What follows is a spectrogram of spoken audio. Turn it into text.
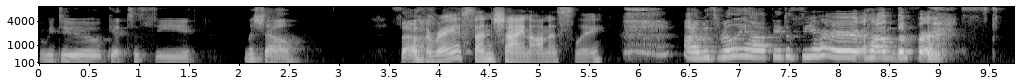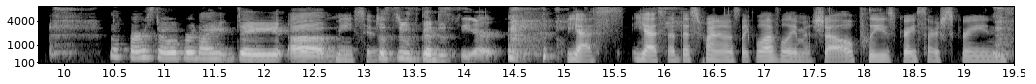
we do get to see Michelle. So A ray of sunshine, honestly. I was really happy to see her have the first the first overnight date. Um Me too. Just it was good to see her. Yes, yes. At this point, I was like, lovely, Michelle. Please grace our screens.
